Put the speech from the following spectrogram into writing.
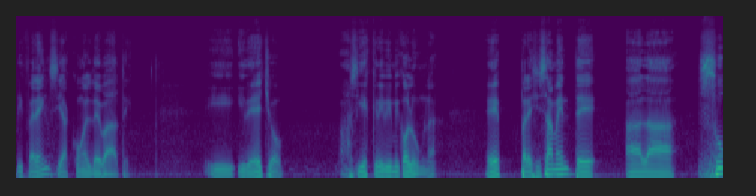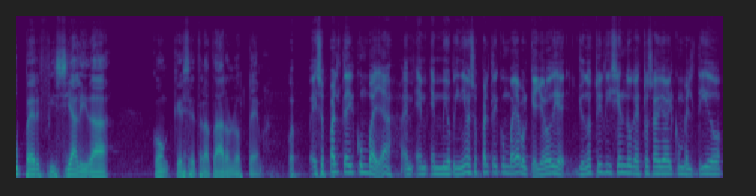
diferencias con el debate, y, y de hecho así escribí mi columna, es precisamente a la superficialidad con que se trataron los temas. Pues eso es parte del kumbaya. En, en- en mi opinión, eso es parte del kumbaya porque yo lo dije. Yo no estoy diciendo que esto se debe haber convertido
